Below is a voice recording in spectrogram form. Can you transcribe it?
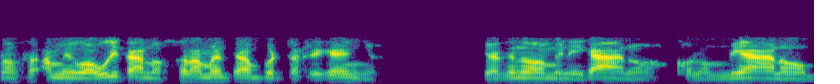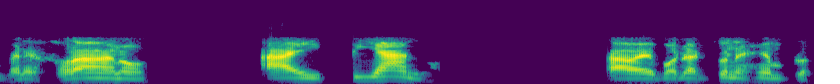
a mi guaguita no solamente van puertorriqueños, yo tengo dominicanos, colombianos, venezolanos, haitianos, ¿sabes? Por darte un ejemplo,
